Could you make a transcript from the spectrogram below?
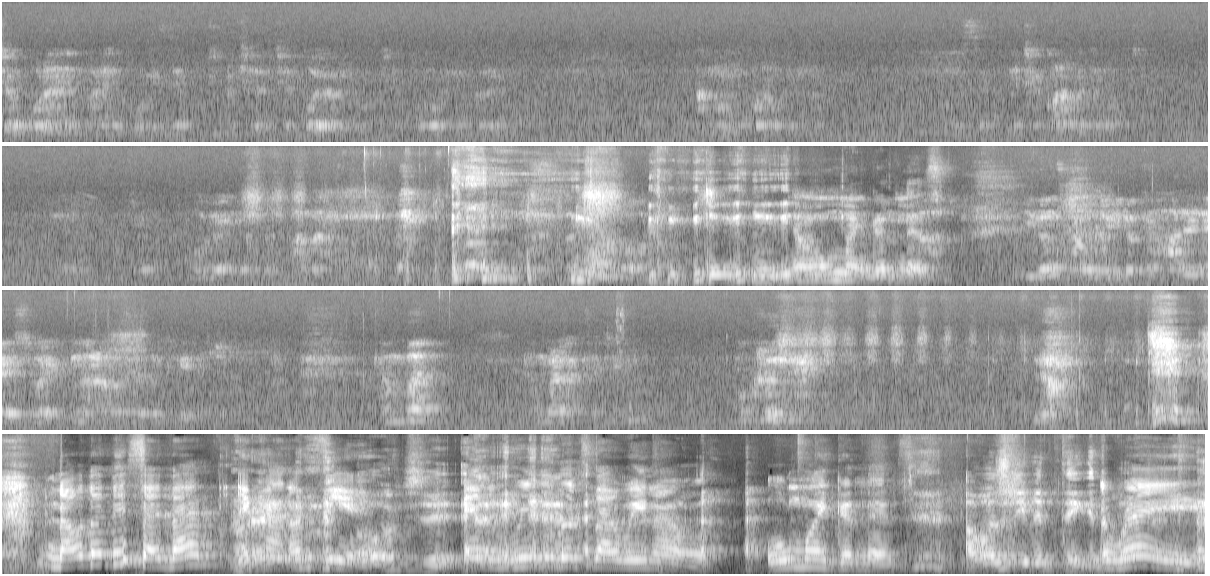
제가 뭐라는 말인지 모르겠어요. 아, 제, 제 거예요, 이거. 제 거예요, 그놈 거라고 했나? 모르겠어요. 근데 제 거라고 했던 것 같아요. oh my goodness. 이런 사람도 이렇게 화를 낼 수가 있구나라고 생각이 들죠. 단발? 단발 같아 지금? 뭐 그런 now that they said that, right? I can't unsee it. oh shit! It really looks that way now. Oh my goodness! I wasn't even thinking about right.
